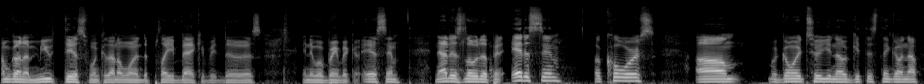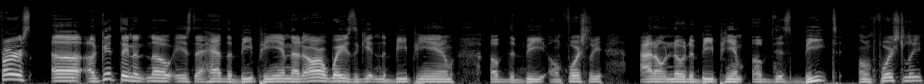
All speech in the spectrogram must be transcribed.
I'm gonna mute this one because I don't want it to play back if it does. And then we'll bring back Edison. Now this load up in Edison, of course. Um, we're going to, you know, get this thing going. Now, first, uh, a good thing to know is to have the BPM. Now, there are ways to get in the BPM of the beat. Unfortunately, I don't know the BPM of this beat, unfortunately.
